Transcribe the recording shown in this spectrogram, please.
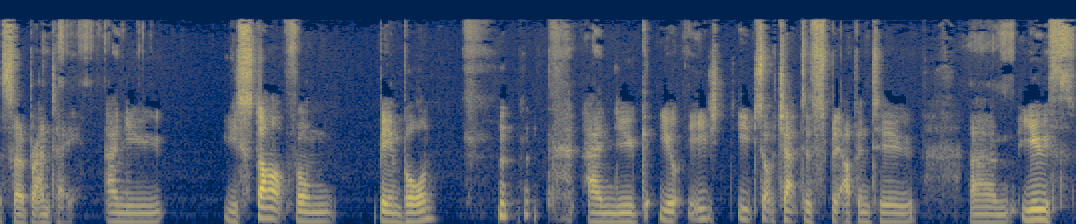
Sir Brante, and you you start from being born, and you you each each sort of chapter is split up into um, youth,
